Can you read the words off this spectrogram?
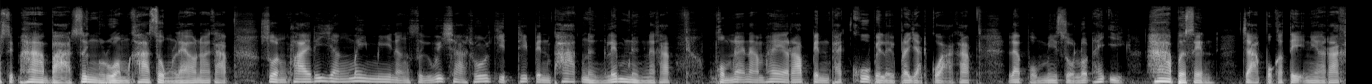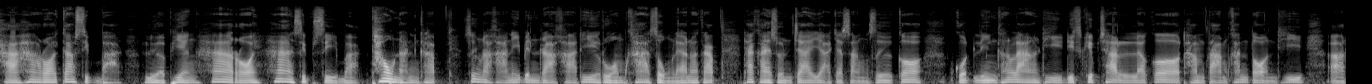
315 บาท ซึ่งรวมค่าส่งแล้วนะครับส่วนใครที่ยังไม่มีหนังสือวิชาธุรกิจที่เป็นภาคหนึ่งเล่มหนึ่งนะครับ ผมแนะนำให้รับเป็นแพ็คคู่ไปเลยประหยัดกว่าครับ และผมมีส่วนลดให้อีก 5%จากปกติเนี่ยราคา 590 บาท เหลือเพียง 554 บาท ท่านั้นครับ ซึ่งราคานี้เป็นราคาที่รวมค่าส่งแล้วนะครับ ถ้าใครสนใจอยากจะสั่งซื้อก็กดลิงก์ข้างล่างที่ description แล้วก็ทำตามขั้นตอนที่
